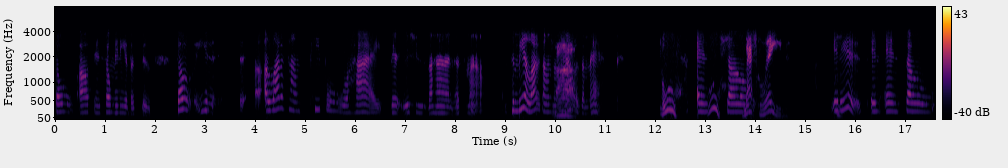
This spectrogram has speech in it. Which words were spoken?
so often so many of us do. So you know, a lot of times people will hide their issues behind a smile. To me, a lot of times a smile is a mask. Ooh. And Ooh. so masquerade. It is, and and so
